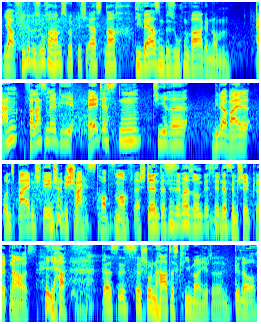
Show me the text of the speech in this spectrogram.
Ja, viele Besucher haben es wirklich erst nach diversen Besuchen wahrgenommen. Dann verlassen wir die ältesten Tiere wieder, weil uns beiden stehen schon die Schweißtropfen auf der Stirn. Das ist immer so ein bisschen das im Schildkrötenhaus. Ja, das ist schon ein hartes Klima hier drin, genau.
